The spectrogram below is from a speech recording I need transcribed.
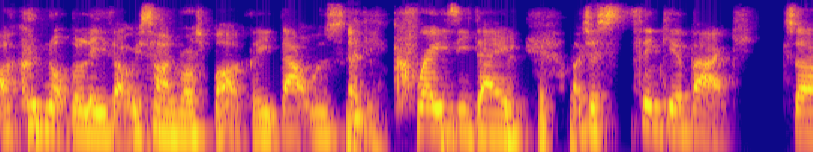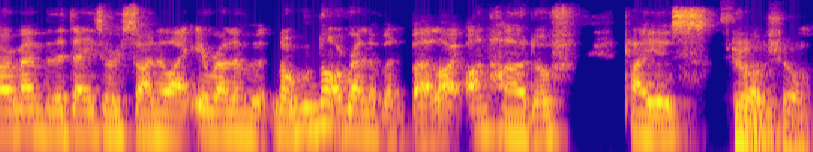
I could not believe that we signed Ross Barkley. That was a crazy day. I just thinking back because I remember the days where we signed like irrelevant, no, not irrelevant, but like unheard of players. Sure, sure.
